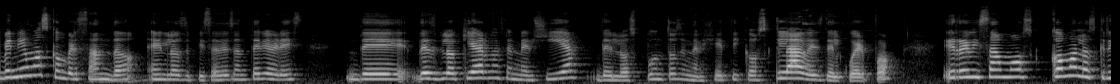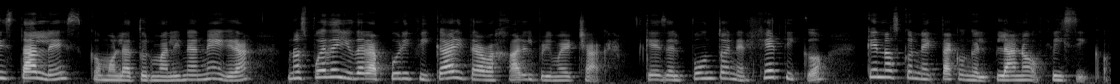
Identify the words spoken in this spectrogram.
Veníamos conversando en los episodios anteriores de desbloquear nuestra energía de los puntos energéticos claves del cuerpo y revisamos cómo los cristales, como la turmalina negra, nos puede ayudar a purificar y trabajar el primer chakra, que es el punto energético que nos conecta con el plano físico.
